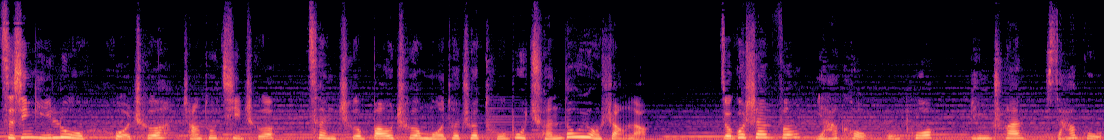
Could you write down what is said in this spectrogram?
此行一路，火车、长途汽车、蹭车、包车、摩托车、徒步全都用上了，走过山峰、崖口、湖泊、冰川、峡谷、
